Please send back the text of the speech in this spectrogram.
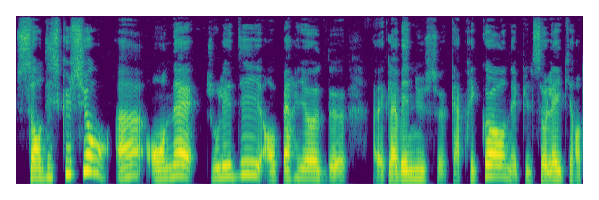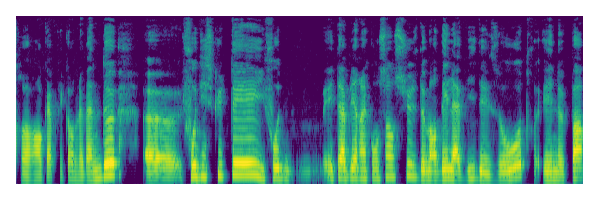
sans discussion, hein. on est, je vous l'ai dit, en période avec la Vénus Capricorne et puis le Soleil qui rentrera en Capricorne le 22, euh, il faut discuter, il faut établir un consensus, demander l'avis des autres et ne pas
